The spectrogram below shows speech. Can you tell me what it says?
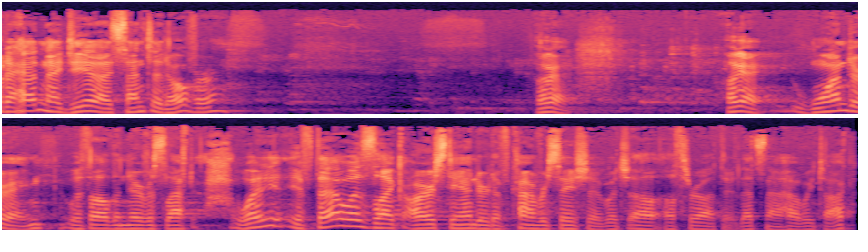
But I had an idea, I sent it over. Okay. Okay, wondering with all the nervous laughter, what if that was like our standard of conversation, which I'll, I'll throw out there? That's not how we talk.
